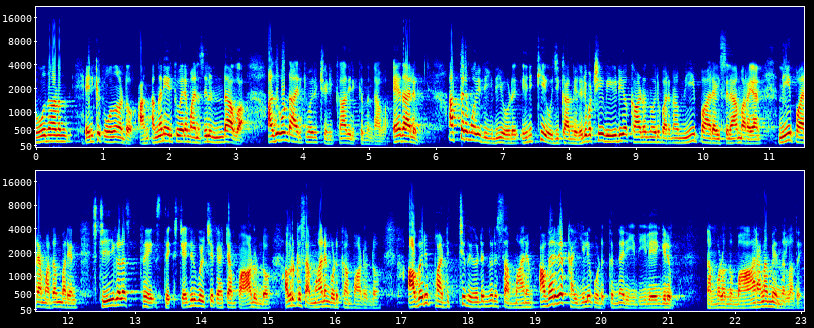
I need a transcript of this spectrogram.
തോന്നാണെന്ന് എനിക്ക് തോന്നുന്നു അങ്ങനെ എനിക്ക് വരെ മനസ്സിൽ ഉണ്ടാവുക അതുകൊണ്ടായിരിക്കും അവർ ക്ഷണിക്കാതിരിക്കുന്നുണ്ടാവുക. ഏതായാലും അത്തരം ഒരു രീതിയോട് എനിക്ക് യോജിക്കാൻ കഴിയില്ല. ഒരു പക്ഷേ വീഡിയോ കാണുന്നവർ പറയണം നീ പാര ഇസ്ലാം പറയാൻ നീ പാര മതം പറയാൻ. സ്ത്രീകളെ സ്റ്റേ- സ്റ്റേ- സ്റ്റേജിൽ വിളിച്ച് കയറ്റാൻ പാടുണ്ടോ? അവർക്ക് സമ്മാനം കൊടുക്കാൻ പാടുണ്ടോ? അവർ പഠിച്ചു നേടുന്ന ഒരു സമ്മാനം അവരുടെ കയ്യിൽ കൊടുക്കുന്ന രീതിയിലെങ്കിലും നമ്മളൊന്ന് മാറണം എന്നുള്ളത്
